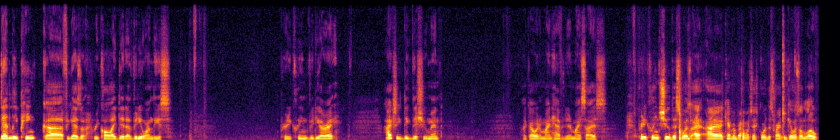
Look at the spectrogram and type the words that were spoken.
Deadly Pink. Uh, if you guys recall, I did a video on these. Pretty clean video, right? I actually dig this shoe, man. Like, I wouldn't mind having it in my size pretty clean shoe this was. I, I, I can't remember how much I scored this for. I think it was a low.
